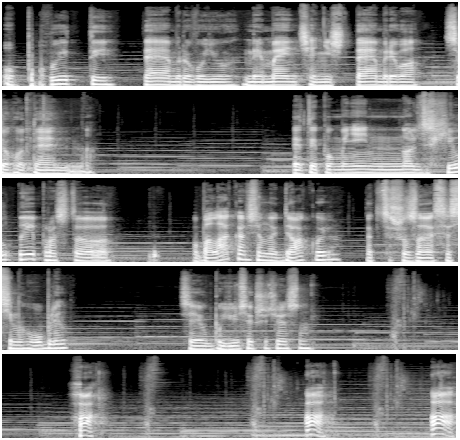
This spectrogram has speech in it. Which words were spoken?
Оповити темрявою не менше, ніж темрява сьогоденна. Ти, типу, мені ноль хілпи, просто побалакався, ну дякую. Так це що за Асасін Гоблін? Це я боюсь, якщо чесно. Ха! Ха! Ха!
